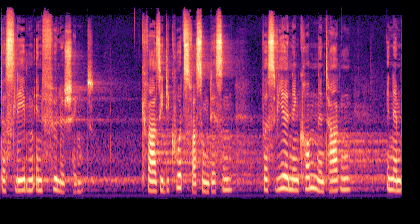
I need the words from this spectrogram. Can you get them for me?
das Leben in Fülle schenkt. Quasi die Kurzfassung dessen, was wir in den kommenden Tagen dem,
